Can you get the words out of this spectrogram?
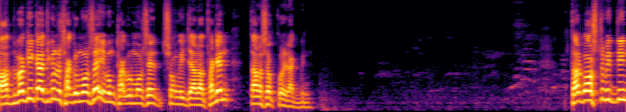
বাদবাকি কাজগুলো ঠাকুরমশাই এবং ঠাকুরমশাইয়ের সঙ্গে যারা থাকেন, তারা সব করে রাখবেন। তারপর অষ্টমীর দিন,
